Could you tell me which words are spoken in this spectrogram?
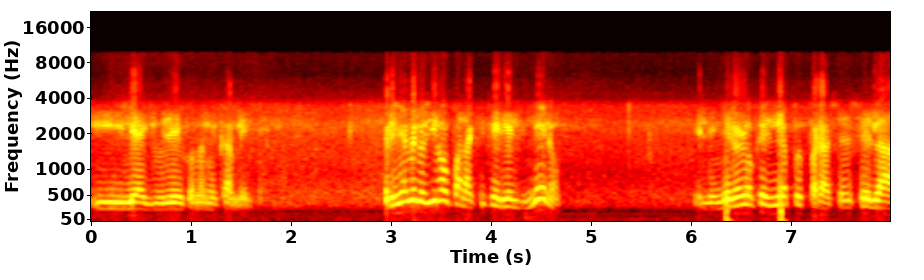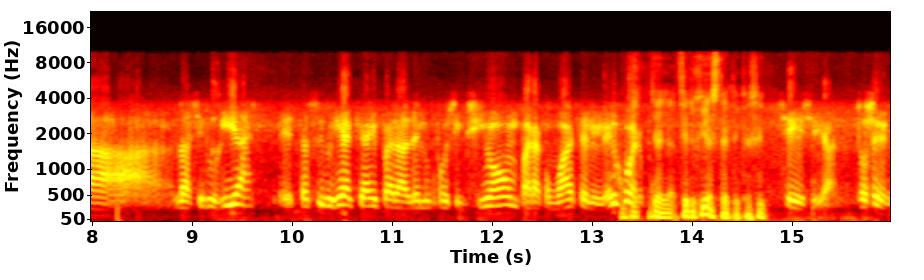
y le ayudé económicamente. Pero ella me lo dijo para qué quería el dinero. El dinero lo quería pues para hacerse la, la cirugía, esta cirugía que hay para de liposucción, para acomodarse el, el cuerpo. Ya, ya. Cirugía estética, sí. Sí, sí, ya. Entonces,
